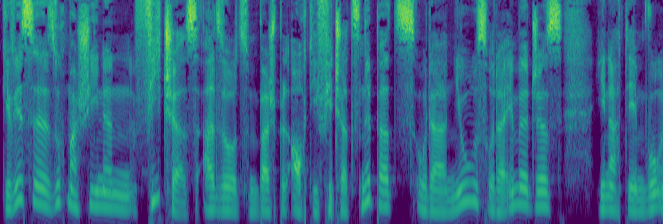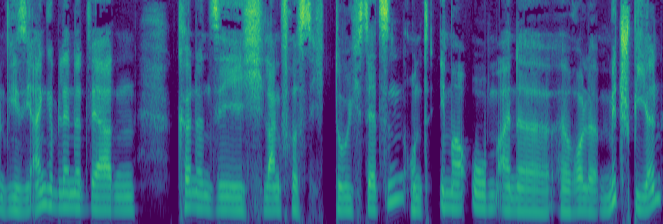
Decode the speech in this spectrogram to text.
Gewisse Suchmaschinen Features, also zum Beispiel auch die Featured Snippets oder News oder Images, je nachdem wo und wie sie eingeblendet werden, können sich langfristig durchsetzen und immer oben eine äh, Rolle mitspielen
